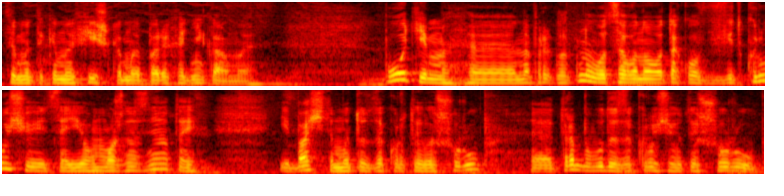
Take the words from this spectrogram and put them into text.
цими такими фішками, перехідниками. Потім, е, наприклад, ну оце воно отако відкручується, його можна зняти. І бачите, ми тут закрутили шуруп. Е, Треба буде закручувати шуруп.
